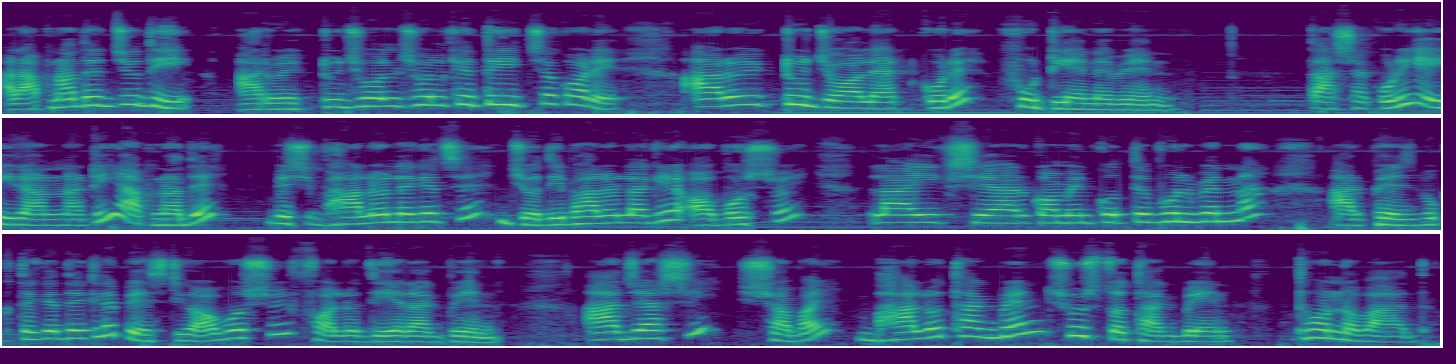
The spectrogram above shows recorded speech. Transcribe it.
আর আপনাদের যদি আরও একটু ঝোল ঝোল খেতে ইচ্ছে করে আরও একটু জল অ্যাড করে ফুটিয়ে নেবেন। তা আশা করি এই রান্নাটি আপনাদের বেশ ভালো লেগেছে। যদি ভালো লাগে অবশ্যই লাইক শেয়ার কমেন্ট করতে ভুলবেন না। আর ফেসবুক থেকে দেখলে পেজটি অবশ্যই ফলো দিয়ে রাখবেন। আজ আসি। সবাই ভালো থাকবেন, সুস্থ থাকবেন। ধন্যবাদ।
